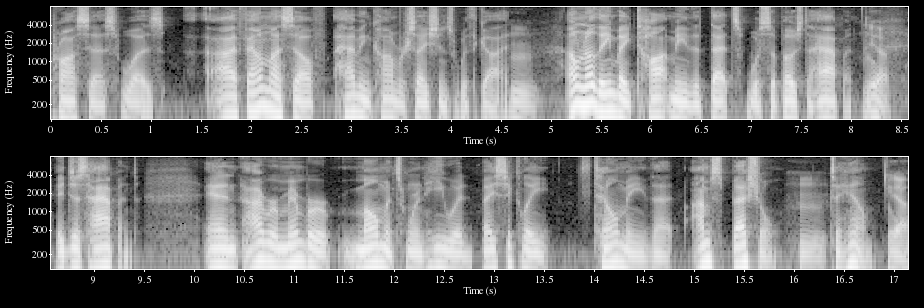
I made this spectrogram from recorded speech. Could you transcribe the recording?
process was I found myself having conversations with God. I don't know that anybody taught me that that was supposed to happen. Yeah. It just happened. And I remember moments when he would basically tell me that I'm special hmm. to him. Yeah.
